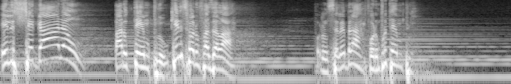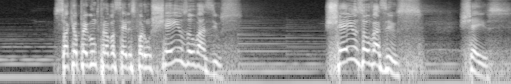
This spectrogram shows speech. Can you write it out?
Eles chegaram para o templo. O que eles foram fazer lá? Foram celebrar, foram para o templo. Só que eu pergunto para você: eles foram cheios ou vazios? Cheios ou vazios? Cheios.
